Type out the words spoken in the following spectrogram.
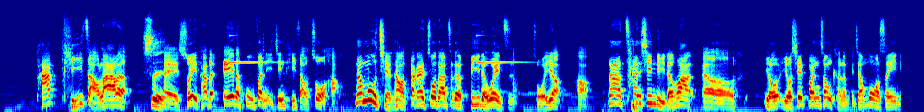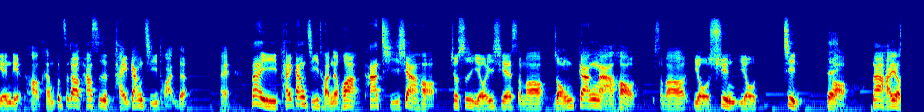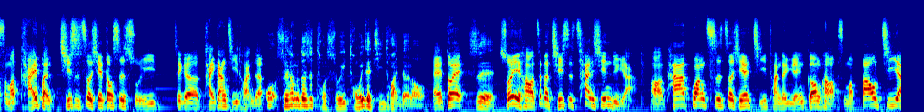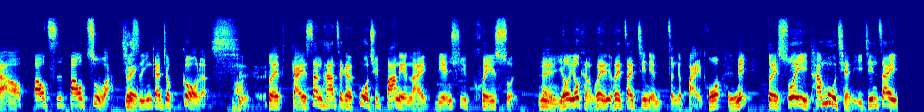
它提早拉了，是，哎，所以它的 A 的部分已经提早做好。那目前哈，大概做到这个 B 的位置左右，哈。那灿星旅的话，呃，有有些观众可能比较陌生一点点，哈，可能不知道它是台钢集团的，哎，那以台钢集团的话，它旗下哈，就是有一些什么荣钢啊，哈，什么有讯有进，对，那还有什么台本，其实这些都是属于。这个台钢集团的哦，所以他们都是同属于同一个集团的喽。哎，对，是，所以哈，这个其实灿星旅啊，啊，他光吃这些集团的员工哈，什么包机啊，哦，包吃包住啊，其实应该就够了。是，对，改善他这个过去八年来连续亏损，哎，有有可能会会在今年整个摆脱。哎，对，所以他目前已经在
